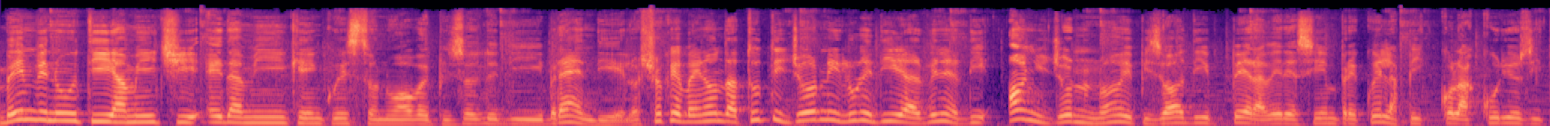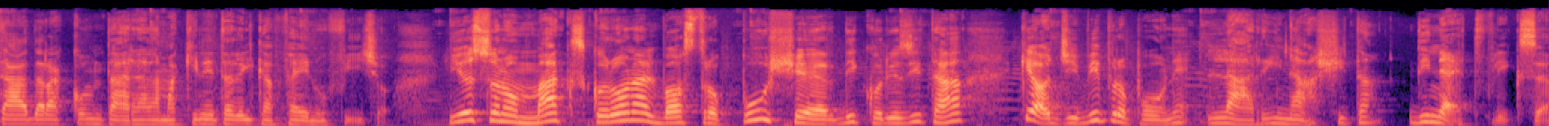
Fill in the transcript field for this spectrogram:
Benvenuti amici ed amiche in questo nuovo episodio di Brandy, lo show che va in onda tutti i giorni, lunedì al venerdì, ogni giorno nuovi episodi per avere sempre quella piccola curiosità da raccontare alla macchinetta del caffè in ufficio. Io sono Max Corona, il vostro pusher di curiosità che oggi vi propone la rinascita di Netflix.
